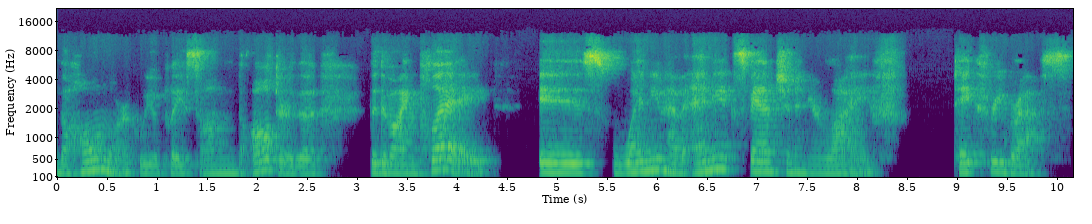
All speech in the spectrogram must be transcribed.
the homework we have placed on the altar, the the divine play is when you have any expansion in your life, take three breaths.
